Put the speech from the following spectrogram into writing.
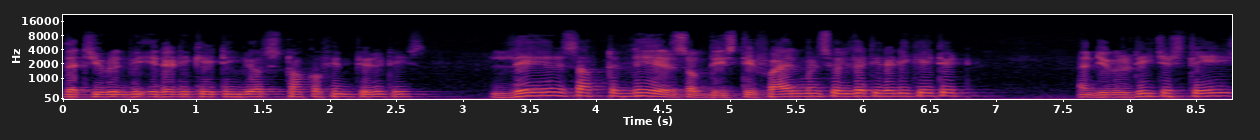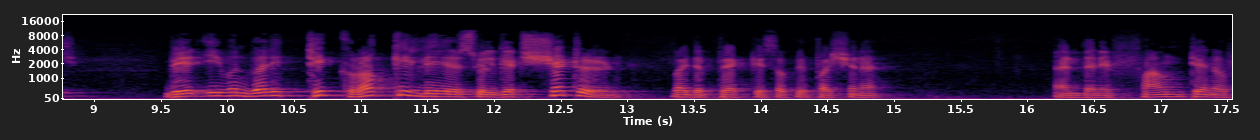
that you will be eradicating your stock of impurities. Layers after layers of these defilements will get eradicated and you will reach a stage where even very thick rocky layers will get shattered by the practice of Vipassana and then a fountain of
